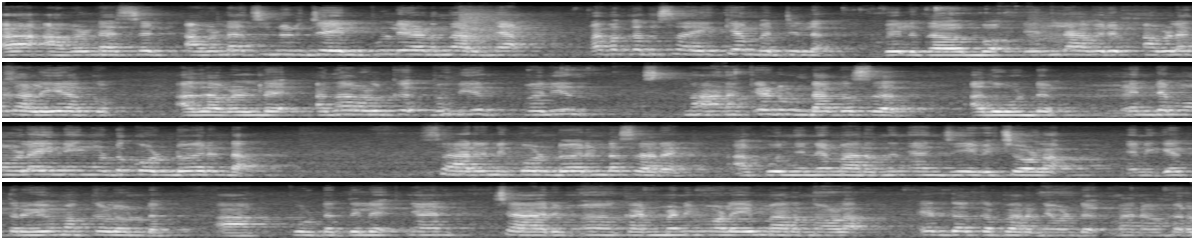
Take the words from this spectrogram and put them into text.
ആ അവളുടെ അച്ഛൻ അവളുടെ അച്ഛനൊരു ജയിൽ പുള്ളിയാണെന്ന് അറിഞ്ഞാൽ അവൾക്കത് സഹിക്കാൻ പറ്റില്ല. വലുതാവുമ്പോൾ എല്ലാവരും അവളെ കളിയാക്കും. അത് അവളുടെ അത് അവൾക്ക് വലിയ വലിയ നാണക്കേട് ഉണ്ടാക്കും സാർ അതുകൊണ്ട് എന്റെ മോളെ ഇനി ഇങ്ങോട്ട് കൊണ്ടുവരണ്ട. സാറിനെ കൊണ്ടുവരണ്ട സാറേ. ആ കുഞ്ഞിനെ മറന്ന് ഞാൻ ജീവിച്ചോളാം. എനിക്ക് എത്രയോ മക്കളുണ്ട്. ആ കൂട്ടത്തിൽ ഞാൻ ചാരും കൺമണി മോളെയും മറന്നോളാം. എന്തൊക്കെ പറഞ്ഞുകൊണ്ട് മനോഹർ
